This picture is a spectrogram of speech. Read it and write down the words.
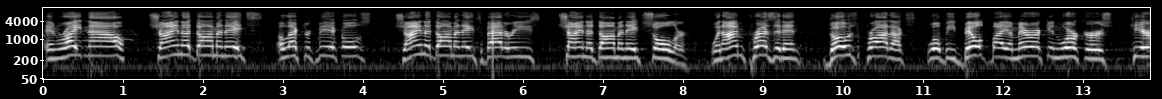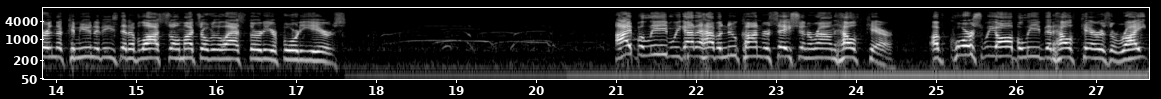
And right now, China dominates electric vehicles, China dominates batteries, China dominates solar. When I'm president, those products will be built by American workers here in the communities that have lost so much over the last 30 or 40 years. I believe we got to have a new conversation around health care. Of course, we all believe that health care is a right.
